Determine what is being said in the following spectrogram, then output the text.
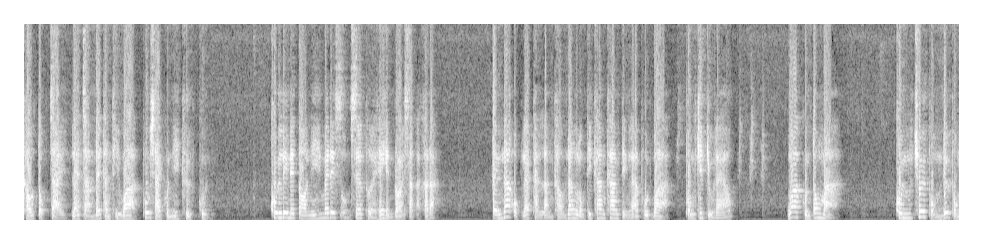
เขาตกใจและจำได้ทันทีว่าผู้ชายคนนี้คือคุณ คุณลีในตอนนี้ไม่ได้สวมเสื้อเผยให้เห็นรอยสักอักขระเต็มหน้าอกและแผ่นหลังเขานั่งลงที่ข้างๆเตียงแล้วพูดว่า ผมคิดอยู่แล้ว ว่าคุณต้องมา คุณช่วยผมด้วยผม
